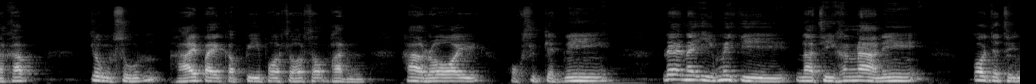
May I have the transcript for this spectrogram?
นะครับ จงสูญหายไปกับปีพศ 2567 นี้ และในอีกไม่กี่นาทีข้างหน้านี้ ก็จะถึง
